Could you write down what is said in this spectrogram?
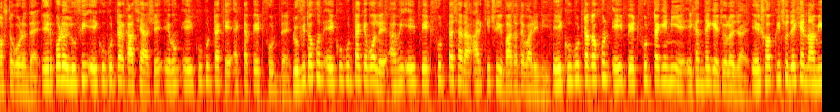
নষ্ট করে দেয়। এরপরে লুফি এই কুকুরটার কাছে আসে এবং এই কুকুরটাকে একটা পেট ফুড দেয়। লুফি তখন এই কুকুরটাকে বলে, আমি এই পেট ফুডটা ছাড়া আর কিছুই বাঁচাতে পারিনি। এই কুকুরটা তখন এই পেট ফুডটাকে নিয়ে এখান থেকে চলে যায়। এই সব কিছু দেখে নামি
